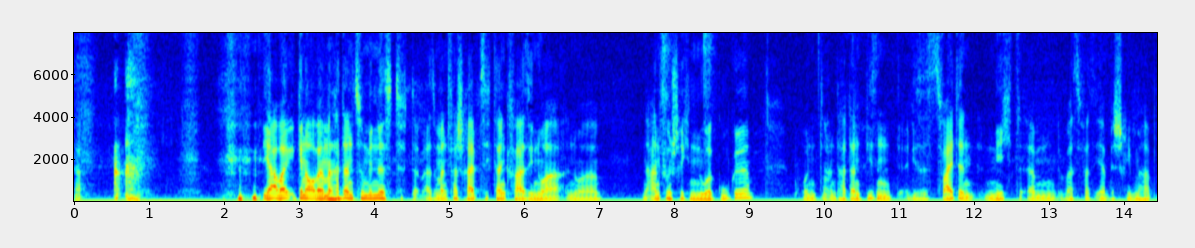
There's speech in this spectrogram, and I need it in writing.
Ja. ja, aber genau, aber man hat dann zumindest, also man verschreibt sich dann quasi nur, nur in Anführungsstrichen nur Google und, ja. und hat dann diesen, dieses zweite nicht, ähm, was, was ihr beschrieben habt.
